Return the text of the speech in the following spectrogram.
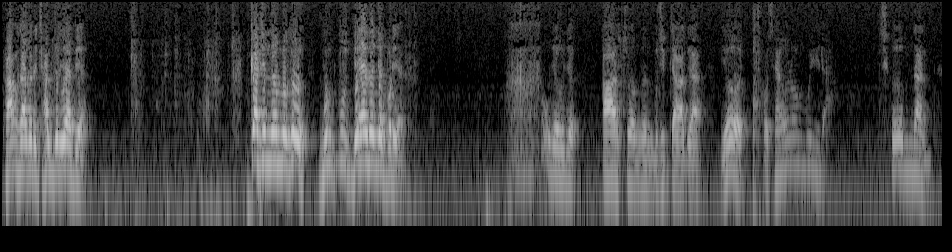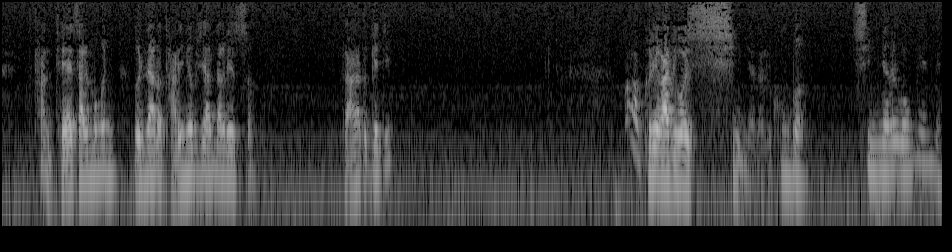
강사들이 잘 들어야 돼. 끝까지 너무 그 문구 내던져 버려야 돼. 아, 그저, 그저, 알 수 없는 무식자가 돼야, 여, 초생으로 무이라. 처음 난, 한 대살 먹은 어린아로 다름이 없이 한다 그랬어. 그 하나 듣겠지? 아, 그래가지고 10년을 공부, 10년을 공부했네.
